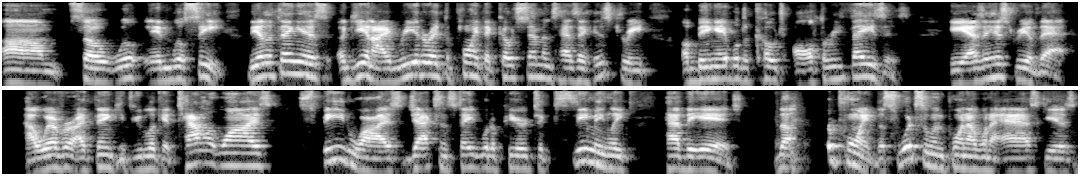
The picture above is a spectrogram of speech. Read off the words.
Um, so we'll and we'll see. The other thing is, again, I reiterate the point that Coach Simmons has a history of being able to coach all three phases. He has a history of that. However, I think if you look at talent wise, speed wise, Jackson State would appear to seemingly have the edge. The other point, the Switzerland point I want to ask is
